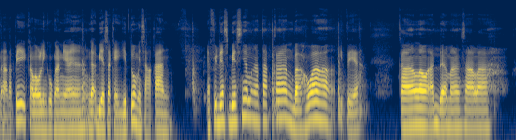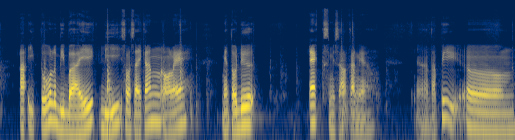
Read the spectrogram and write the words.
nah tapi kalau lingkungannya nggak biasa kayak gitu misalkan evidence base-nya mengatakan bahwa itu ya kalau ada masalah A itu lebih baik diselesaikan oleh metode X misalkan ya. Nah, tapi um,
